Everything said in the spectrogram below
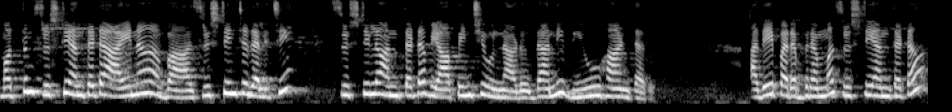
మొత్తం సృష్టి అంతటా ఆయన బా- సృష్టించదలిచి సృష్టిలో అంతటా వ్యాపించి ఉన్నాడు. దాన్ని వ్యూహ అంటారు. అదే పరబ్రహ్మ సృష్టి అంతటా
